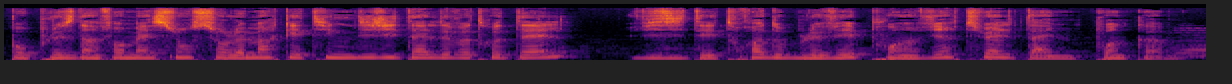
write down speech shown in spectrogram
Pour plus d'informations sur le marketing digital de votre hôtel, visitez www.virtualtime.com.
